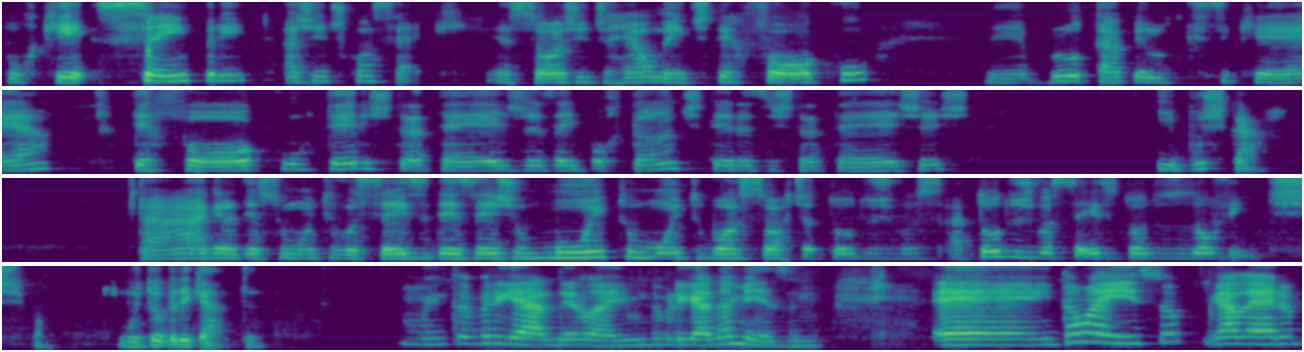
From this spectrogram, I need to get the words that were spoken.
porque sempre a gente consegue. É só a gente realmente ter foco, né, lutar pelo que se quer, ter foco, ter estratégias. É importante ter as estratégias e buscar. Tá? Agradeço muito vocês e desejo muito, muito boa sorte a todos, a todos vocês e todos os ouvintes. Muito obrigada. Muito obrigada, Elaine. Muito obrigada mesmo. É, então é isso, galera.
